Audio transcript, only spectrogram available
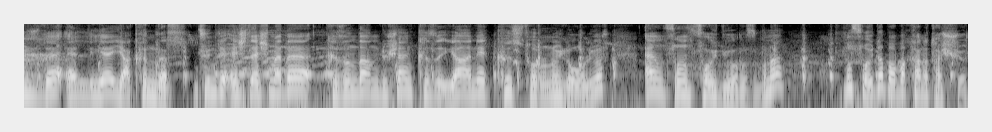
yüzde elliye yakındır. Üçüncü eşleşmede kızından düşen kızı yani kız torunuyla oluyor. En son soy diyoruz buna. Bu soyda baba kanı taşıyor.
